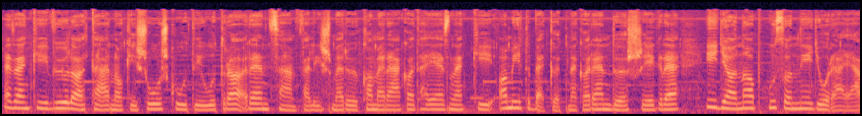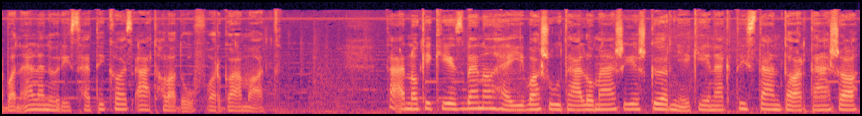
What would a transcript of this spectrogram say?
Ezen kívül a Tárnoki Sóskúti útra rendszámfelismerő kamerákat helyeznek ki, amit bekötnek a rendőrségre, így a nap 24 órájában ellenőrizhetik az áthaladó forgalmat. Tárnoki kézben a helyi vasútállomás és környékének tisztán tartása.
